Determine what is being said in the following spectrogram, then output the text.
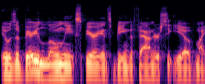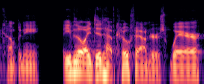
It was a very lonely experience being the founder CEO of my company, even though I did have co founders where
